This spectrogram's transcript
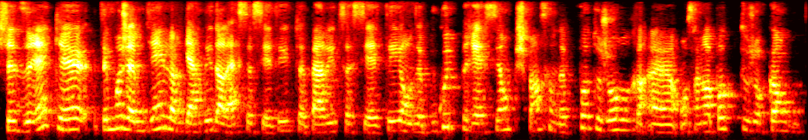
Je te dirais que, moi, j'aime bien le regarder dans la société, te parler de société. On a beaucoup de pression, puis je pense qu'on n'a pas toujours, on s'en rend pas toujours compte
